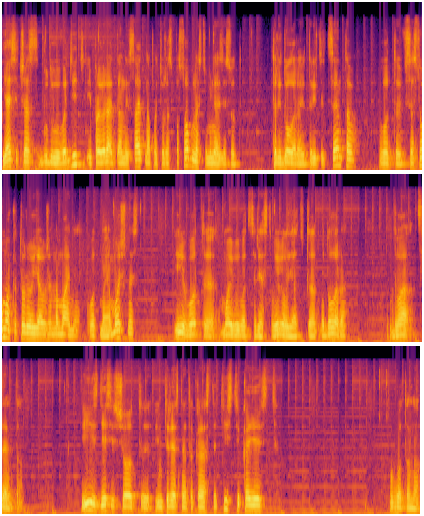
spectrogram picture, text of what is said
я сейчас буду выводить и проверять данный сайт на платежеспособность. У меня здесь вот 3 доллара и 30 центов. Вот вся сумма, которую я уже наманил. Вот моя мощность. И вот э, мой вывод средств. Вывел я туда 2 доллара 2 цента. И здесь еще вот э, интересная такая статистика есть. Вот она.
